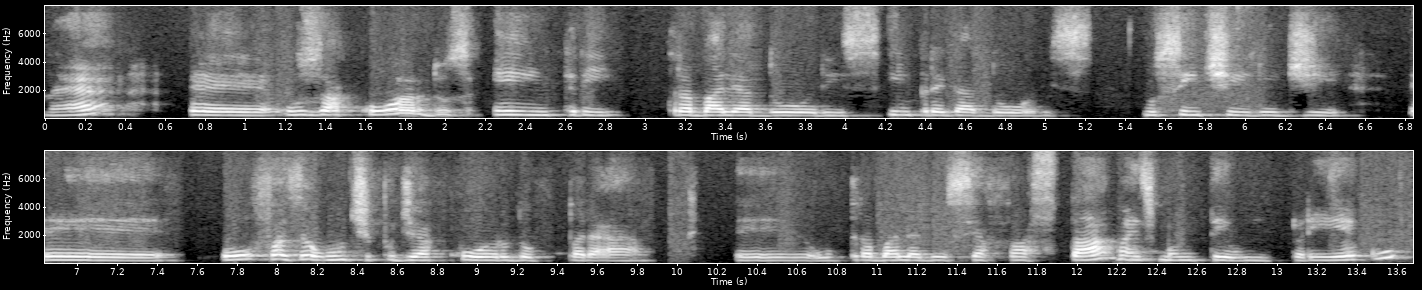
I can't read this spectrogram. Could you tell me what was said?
né? É, os acordos entre trabalhadores e empregadores, no sentido de é, ou fazer algum tipo de acordo para é, o trabalhador se afastar, mas manter o emprego,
